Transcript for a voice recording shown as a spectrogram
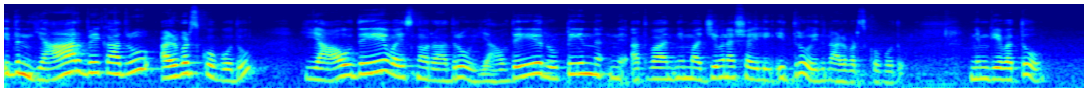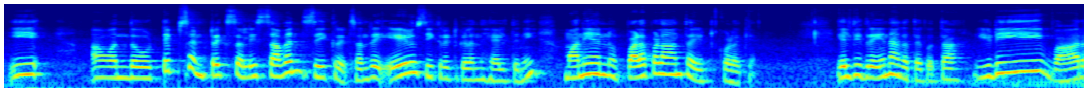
ಇದನ್ನು ಯಾರು ಬೇಕಾದರೂ ಅಳವಡಿಸ್ಕೋಬೋದು. ಯಾವುದೇ ವಯಸ್ಸಿನವರಾದರೂ ಯಾವುದೇ ರುಟೀನ್ ಅಥವಾ ನಿಮ್ಮ ಜೀವನ ಶೈಲಿ ಇದ್ದರೂ ಇದನ್ನು ಅಳವಡಿಸ್ಕೋಬೋದು. ನಿಮಗೆ ಇವತ್ತು ಈ ಒಂದು ಟಿಪ್ಸ್ ಆ್ಯಂಡ್ ಟ್ರಿಕ್ಸಲ್ಲಿ ಸೆವೆನ್ ಸೀಕ್ರೆಟ್ಸ್ ಅಂದರೆ ಏಳು ಸೀಕ್ರೆಟ್ಗಳನ್ನು ಹೇಳ್ತೀನಿ ಮನೆಯನ್ನು ಪಳಪಳ ಅಂತ ಇಟ್ಕೊಳ್ಳೋಕ್ಕೆ ಇಲ್ದಿದ್ರೆ ಏನಾಗುತ್ತೆ ಗೊತ್ತಾ? ಇಡೀ ವಾರ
